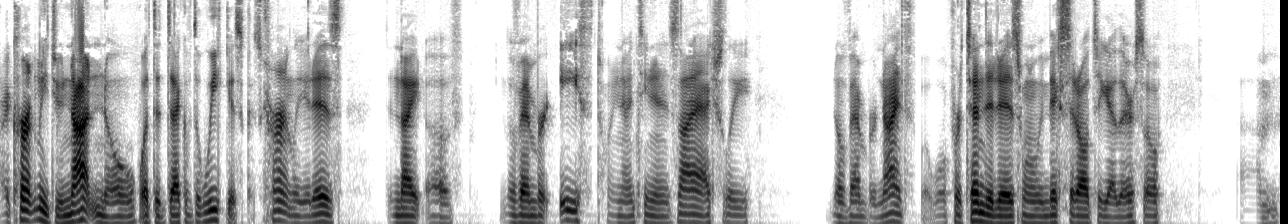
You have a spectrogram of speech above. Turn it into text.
I currently do not know what the deck of the week is because currently it is the night of November 8th, 2019, and it's not actually November 9th, but we'll pretend it is when we mix it all together. So, um,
